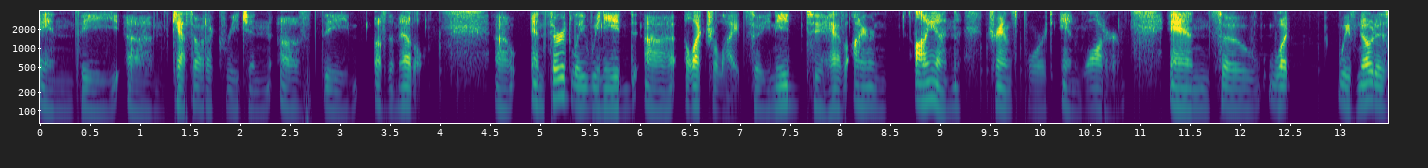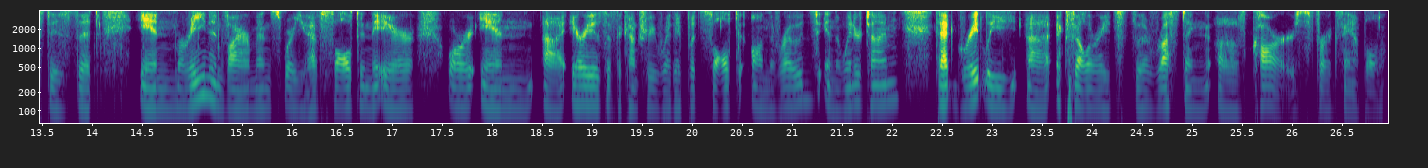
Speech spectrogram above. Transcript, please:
in the um, cathodic region of the of the metal. Uh, and thirdly, we need uh, electrolytes. So you need to have iron ion transport in water. And so what we've noticed is that in marine environments where you have salt in the air or in uh, areas of the country where they put salt on the roads in the wintertime, that greatly uh, accelerates the rusting of cars, for example,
